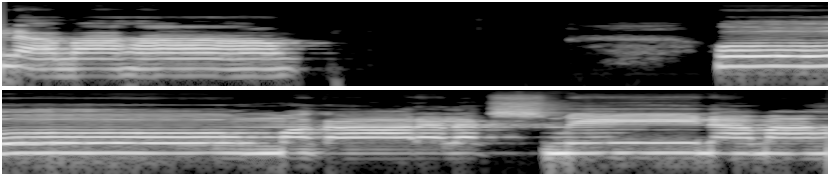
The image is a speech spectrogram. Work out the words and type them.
नमः। ॐ मकारलक्ष्म्यै नमः।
